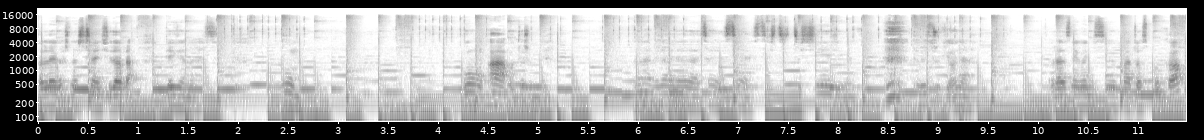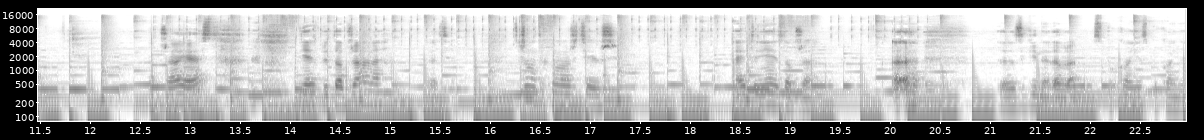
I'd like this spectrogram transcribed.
polegasz na szczęście. Dobra, biegnie na nas. Bum. Bum. A, uderzył mnie. No dawaj, dawaj, co jest, co jest? Coś, coś, coś nie jedzie. To jest drugi, o nie. Dobra, z niego nic nie wypadło, spoko. Dobrze, jest. Niezbyt dobrze, ale lecę. Czemu tak mało życia już? Ej, to nie jest dobrze. Zginę, dobra, spokojnie, spokojnie.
